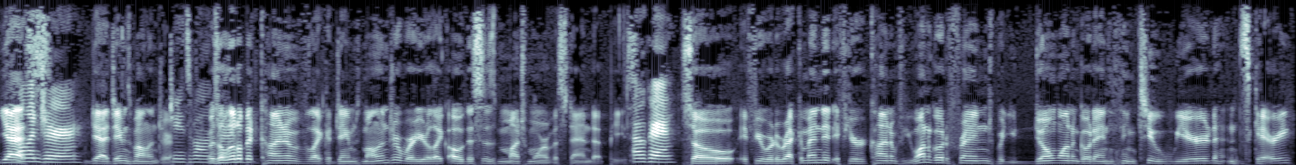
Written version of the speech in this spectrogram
is. Yes. Mullinger. Yeah, James Mullinger. James It was a little bit kind of like a James Mullinger where you're like, oh, this is much more of a stand-up piece. Okay. So if you were to recommend it, if you're kind of if you want to go to Fringe but you don't want to go to anything too weird and scary,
